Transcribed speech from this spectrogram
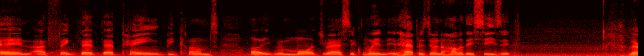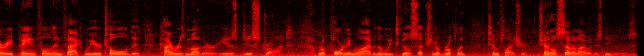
and I think that that pain becomes uh, even more drastic when it happens during the holiday season. Very painful. In fact, we are told that Kyrah's mother is distraught. Reporting live in the Weeksville section of Brooklyn, Tim Fleischer, Channel 7 Eyewitness News.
